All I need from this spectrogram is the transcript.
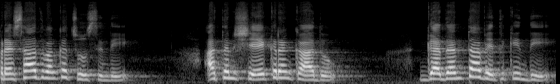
ప్రసాద్ వంక చూసింది. అతను శేఖరం కాదు. గదంతా వెతికింది.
